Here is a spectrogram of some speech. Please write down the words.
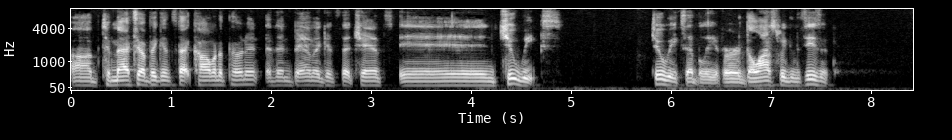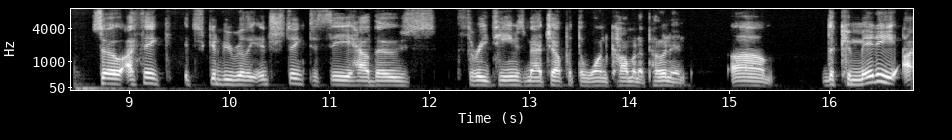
um, to match up against that common opponent, and then Bama gets that chance in two weeks. Two weeks, I believe, or the last week of the season. So I think it's going to be really interesting to see how those three teams match up with the one common opponent. Um, the committee, I,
